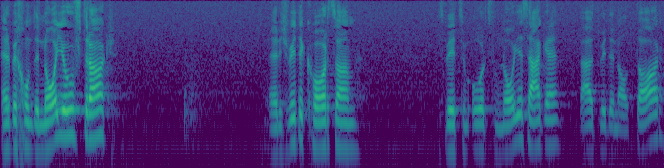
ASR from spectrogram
Er bekommt einen neuen Auftrag. Er ist wieder gehorsam. Es wird zum Ort vom neuen Sagen, baut wieder einen Altar.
